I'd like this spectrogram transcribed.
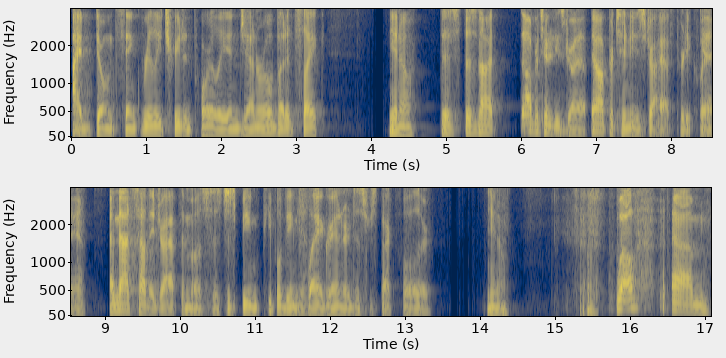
I don't think really treated poorly in general, but it's like you know, there's there's not The opportunities dry up. the opportunities dry up pretty quick. Yeah, yeah. And that's how they dry up the most is just being people being flagrant or disrespectful or you know. So Well, um,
